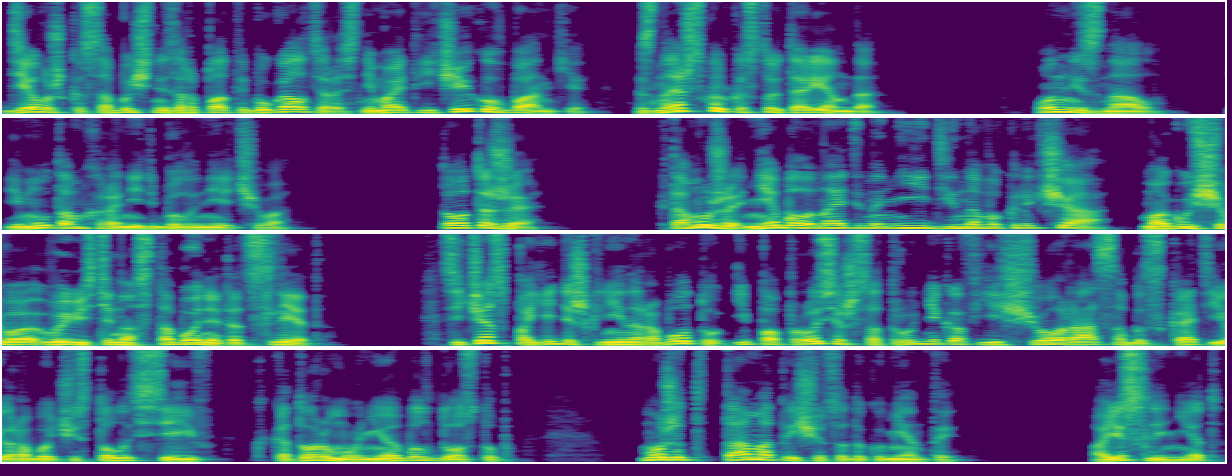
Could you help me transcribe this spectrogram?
Девушка с обычной зарплатой бухгалтера снимает ячейку в банке. Знаешь, сколько стоит аренда? Он не знал. Ему там хранить было нечего. То-то же. К тому же не было найдено ни единого ключа, могущего вывести нас с тобой на этот след. Сейчас поедешь к ней на работу и попросишь сотрудников еще раз обыскать ее рабочий стол и сейф, к которому у нее был доступ. Может, там отыщутся документы. А если нет?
